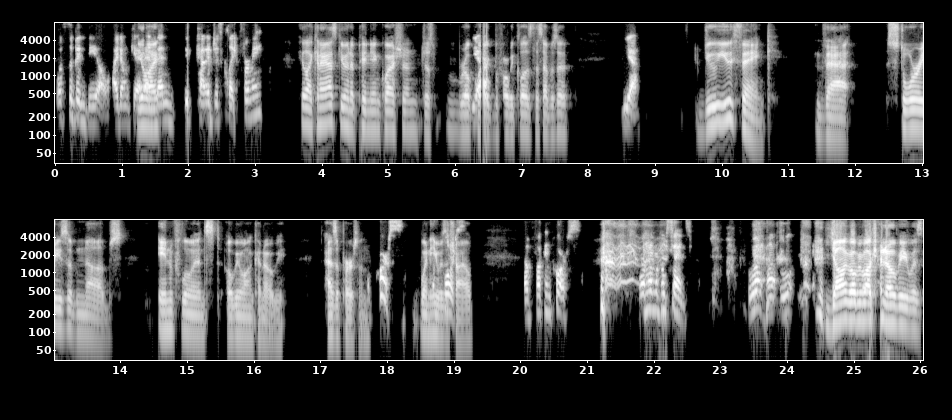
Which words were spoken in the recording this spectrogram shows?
"What's the big deal? I don't get." You and then it kind of just clicked for me. Eli, can I ask you an opinion question, just real Yeah. quick before we close this episode? Yeah, Do you think that stories of nubs influenced Obi Wan Kenobi as a person Of course. when he Of was a child? Of fucking course. One hundred percent. What? Uh, l- Young Obi Wan Kenobi was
